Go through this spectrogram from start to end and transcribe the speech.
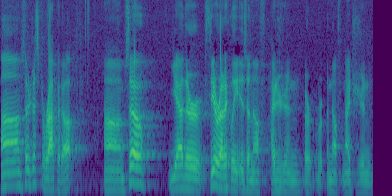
Um, so just to wrap it up, um, so yeah, there theoretically is enough hydrogen or enough nitrogen,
